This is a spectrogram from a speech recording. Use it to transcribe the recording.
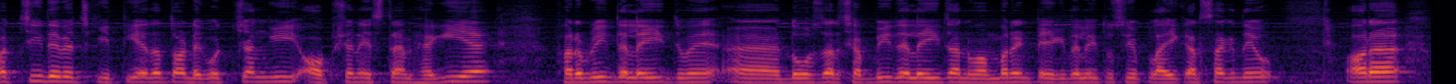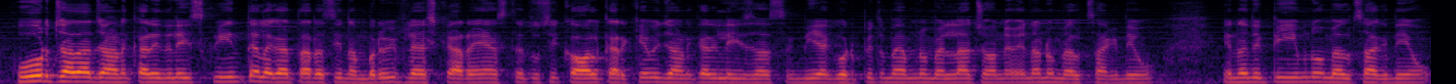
25 ਦੇ ਵਿੱਚ ਕੀਤੀ ਹੈ ਤਾਂ ਤੁਹਾਡੇ ਕੋਲ ਚੰਗੀ ਆਪਸ਼ਨ ਇਸ ਟਾਈਮ ਹੈਗੀ ਹੈ। ਫਰਵਰੀ ਦੇ ਲਈ ਜਿਵੇਂ ਅ, 2026 ਦੇ ਲਈ ਜਾਂ ਨਵੰਬਰ ਇਨਟੇਕ ਦੇ ਲਈ ਤੁਸੀਂ ਅਪਲਾਈ ਕਰ ਸਕਦੇ ਹੋ। ਔਰ ਹੋਰ ਜ਼ਿਆਦਾ ਜਾਣਕਾਰੀ ਦੇ ਲਈ ਸਕਰੀਨ ਤੇ ਲਗਾਤਾਰ ਅਸੀਂ ਨੰਬਰ ਵੀ ਫਲੈਸ਼ ਕਰ ਰਹੇ ਹਾਂ। ਇਸ ਤੇ ਤੁਸੀਂ ਕਾਲ ਕਰਕੇ ਵੀ ਜਾਣਕਾਰੀ ਲਈ ਜਾ ਸਕਦੀ ਹੈ। ਗੁਰਪ੍ਰੀਤ ਮੈਮ ਨੂੰ ਮਿਲਣਾ ਚਾਹੁੰਦੇ ਹੋ, ਇਹਨਾਂ ਨੂੰ ਮਿਲ ਸਕਦੇ ਹੋ, ਇਹਨਾਂ ਦੀ ਟੀਮ ਨੂੰ ਮਿਲ ਸਕਦੇ ਹੋ।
